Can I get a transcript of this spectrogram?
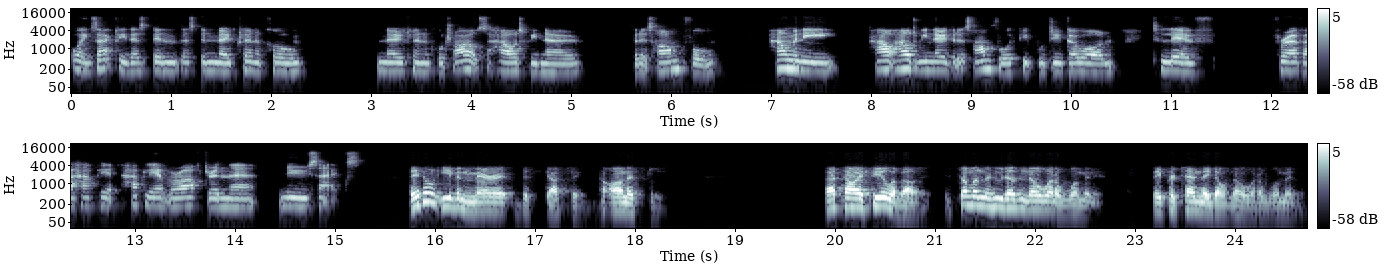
well, exactly, there's been there's been no clinical no clinical trials. So how do we know that it's harmful? How many how, how do we know that it's harmful if people do go on to live forever happy, happily ever after in their new sex? They don't even merit discussing, honestly. That's how I feel about it. It's someone who doesn't know what a woman is. They pretend they don't know what a woman is.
